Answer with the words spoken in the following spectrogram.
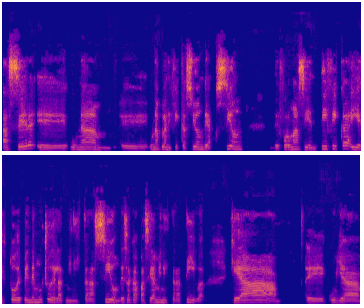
hacer una, una planificación de acción de forma científica y esto depende mucho de la administración, de esa capacidad administrativa que ha, eh, cuya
